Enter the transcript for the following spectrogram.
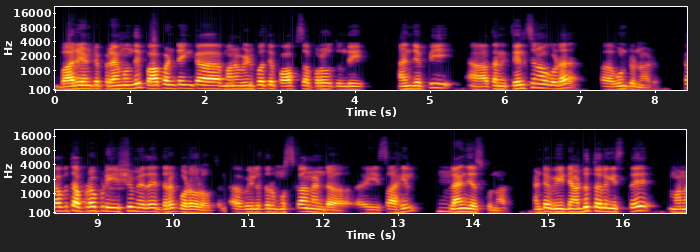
భార్య అంటే ప్రేమ ఉంది పాప అంటే ఇంకా మనం విడిపోతే పాప సఫర్ అవుతుంది అని చెప్పి అతనికి తెలిసినా కూడా ఉంటున్నాడు. కాకపోతే అప్పుడప్పుడు ఈ ఇష్యూ మీద ఇద్దరు గొడవలు అవుతుంది వీళ్ళిద్దరు ముస్కాన్ అండ్ ఈ సాహిల్ ప్లాన్ చేసుకున్నారు. అంటే వీటిని అడ్డు తొలగిస్తే మన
